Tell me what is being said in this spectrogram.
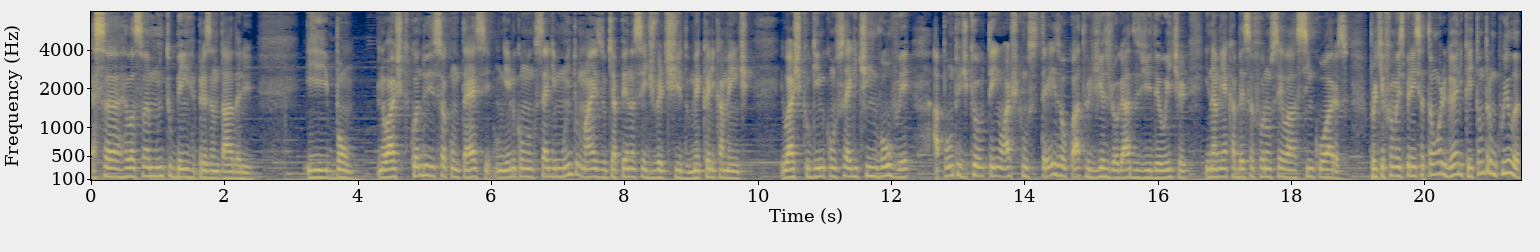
essa relação é muito bem representada ali. E bom, eu acho que quando isso acontece, um game consegue muito mais do que apenas ser divertido mecanicamente eu acho que o game consegue te envolver a ponto de que eu tenho, acho que uns 3 ou 4 dias jogados de The Witcher e na minha cabeça foram, sei lá, 5 horas, porque foi uma experiência tão orgânica e tão tranquila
